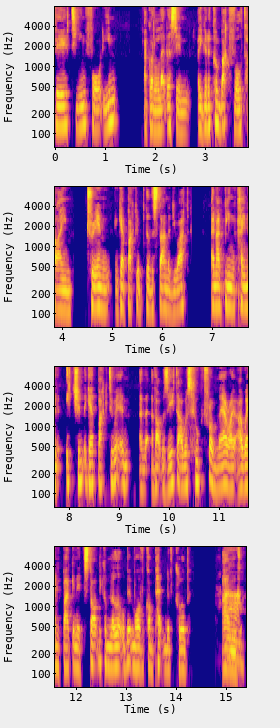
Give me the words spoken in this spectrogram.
13, 14, I got a letter saying, Are you going to come back full time, train, and get back up to the standard you're at? And I'd been kind of itching to get back to it. And, and that was it. I was hooked from there. I, I went back and it started becoming a little bit more of a competitive club. And Ah.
